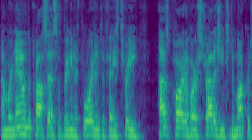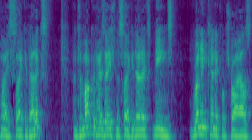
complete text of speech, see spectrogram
and we're now in the process of bringing it forward into phase three as part of our strategy to democratize psychedelics And democratization of psychedelics means running clinical trials,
